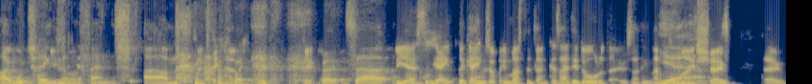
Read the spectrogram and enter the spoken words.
I will take no offence. Um, but, uh, yes, the, game, the games that we must have done because I did all of those. I think that's yeah. my show. So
